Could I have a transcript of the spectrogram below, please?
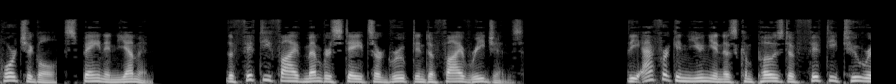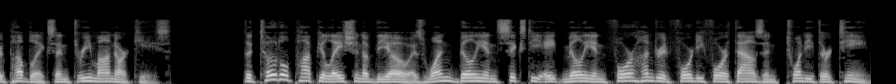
Portugal, Spain and Yemen. The 55 member states are grouped into five regions. The African Union is composed of 52 republics and three monarchies. The total population of the O is 1,068,444,000 2013.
